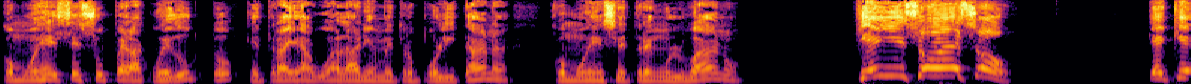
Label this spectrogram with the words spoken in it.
como es ese superacueducto que trae agua al área metropolitana, como es ese tren urbano. ¿Quién hizo eso? Que, que,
